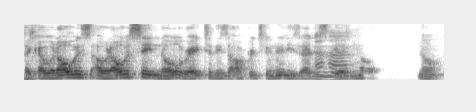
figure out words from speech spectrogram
Like I would always I would always say no, right, to these opportunities. I just be like, Uh-huh. "No,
